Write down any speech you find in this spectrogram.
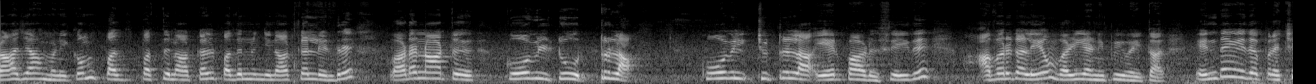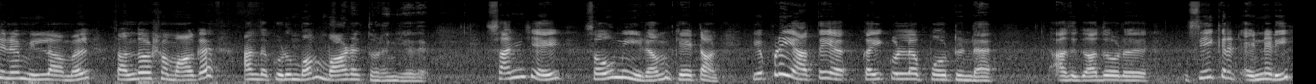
ராஜாமணிக்கும் பத் பத்து நாட்கள் பதினஞ்சு நாட்கள் என்று வடநாட்டு கோவில் டூர் சுற்றுலா கோவில் சுற்றுலா ஏற்பாடு செய்து அவர்களையும் வழி அனுப்பி வைத்தார் எந்தவித பிரச்சனையும் இல்லாமல் சந்தோஷமாக அந்த குடும்பம் வாழத் தொடங்கியது. சஞ்சய் சௌமியிடம் கேட்டான் எப்படி அத்தைய கைக்குள்ளே போட்டுண்ட? அதுக்கு அதோட சீக்ரெட் என்னடி?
